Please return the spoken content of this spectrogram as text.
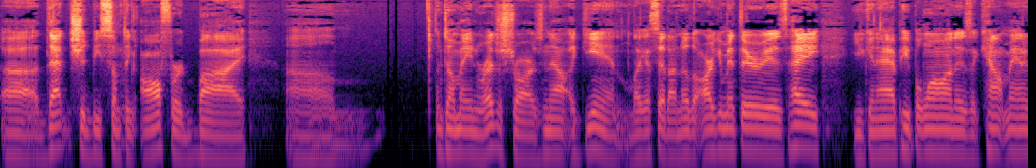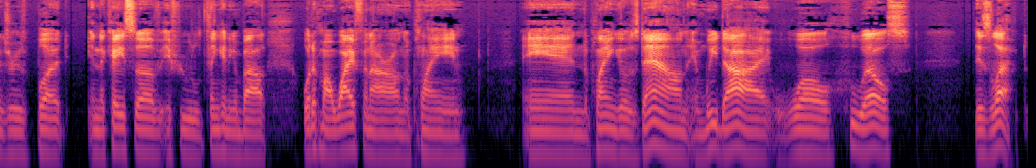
uh, that should be something offered by um, domain registrars. Now, again, like I said, I know the argument there is, hey, you can add people on as account managers, but in the case of if you were thinking about what if my wife and I are on the plane and the plane goes down and we die, well, who else is left?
